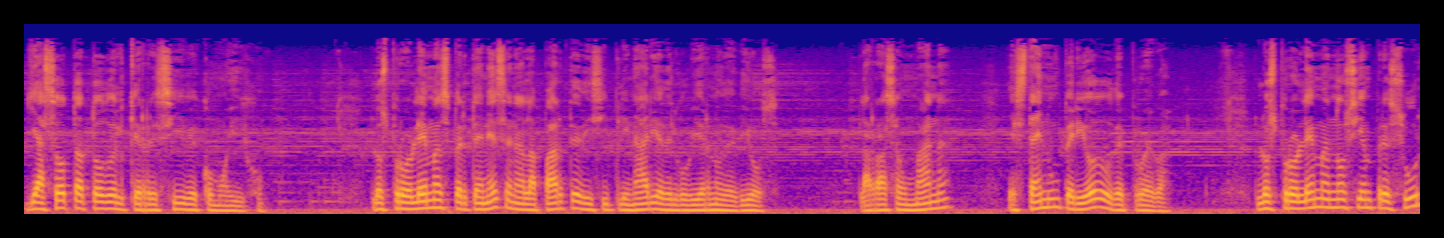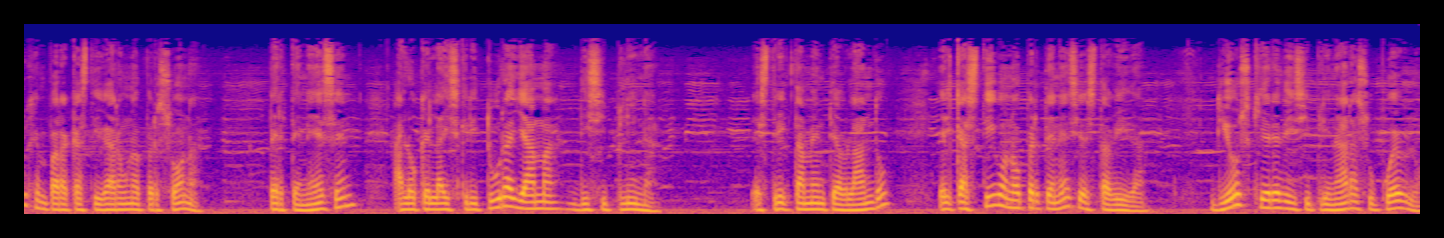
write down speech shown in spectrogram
y azota a todo el que recibe como hijo. Los problemas pertenecen a la parte disciplinaria del gobierno de Dios. La raza humana está en un periodo de prueba los problemas no siempre surgen para castigar a una persona, pertenecen a lo que la escritura llama disciplina. Estrictamente hablando, el castigo no pertenece a esta vida. Dios quiere disciplinar a su pueblo.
